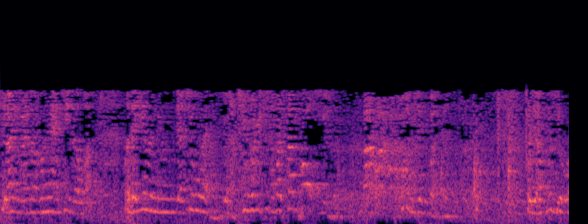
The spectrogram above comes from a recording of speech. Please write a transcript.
希望你们能永远记得我，我的英文名字叫修文。修文是他妈三炮意思，不修文。我叫不修文。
